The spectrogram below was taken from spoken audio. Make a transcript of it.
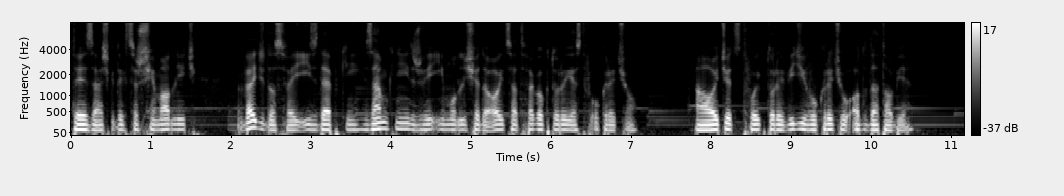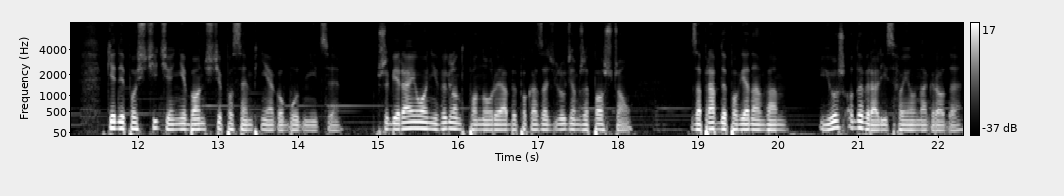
Ty zaś, gdy chcesz się modlić, wejdź do swej izdebki, zamknij drzwi i módl się do Ojca Twego, który jest w ukryciu. A Ojciec Twój, który widzi w ukryciu, odda Tobie. Kiedy pościcie, nie bądźcie posępni jak obłudnicy. Przybierają oni wygląd ponury, aby pokazać ludziom, że poszczą. Zaprawdę powiadam wam, już odebrali swoją nagrodę.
